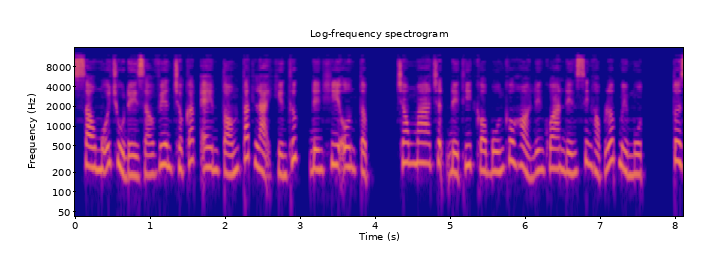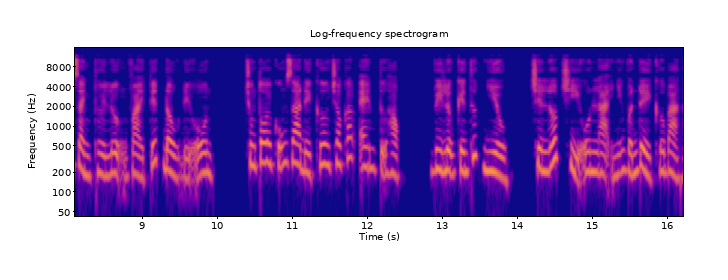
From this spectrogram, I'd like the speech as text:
Sau mỗi chủ đề giáo viên cho các em tóm tắt lại kiến thức đến khi ôn tập. Trong ma trận đề thi có 4 câu hỏi liên quan đến sinh học lớp 11. Tôi dành thời lượng vài tiết đầu để ôn. Chúng tôi cũng ra đề cương cho các em tự học. Vì lượng kiến thức nhiều, trên lớp chỉ ôn lại những vấn đề cơ bản.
